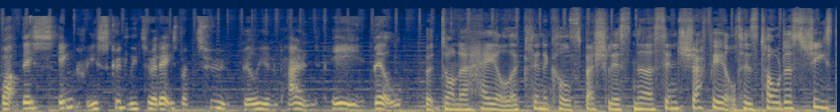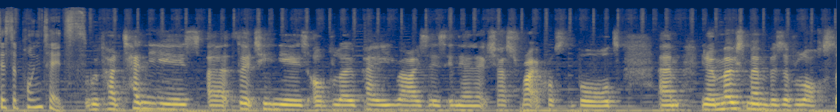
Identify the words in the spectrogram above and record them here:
but this increase could lead to an extra £2 billion pay bill. But Donna Hale, a clinical specialist nurse in Sheffield, has told us she's disappointed. We've had 10 years, uh, 13 years of low pay rises in the NHS right across the board. Um, you know, most members have lost,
